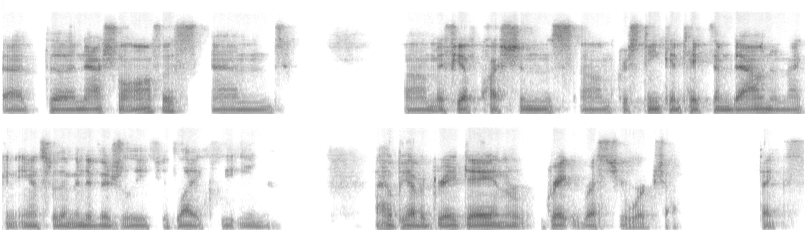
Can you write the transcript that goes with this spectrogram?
at the national office. And um, if you have questions, um, Christine can take them down and I can answer them individually if you'd like via email. I hope you have a great day and a great rest of your workshop. Thanks.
